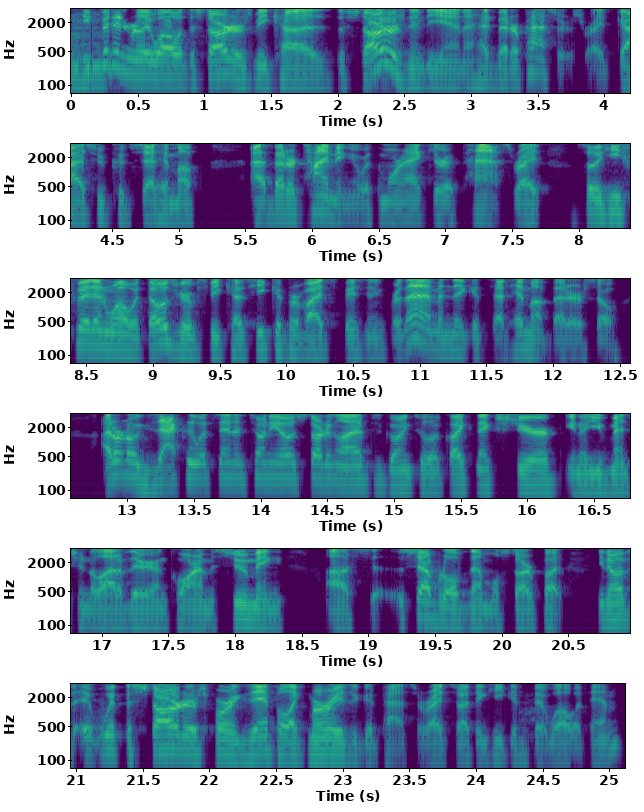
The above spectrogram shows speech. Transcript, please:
Mm-hmm. He fit in really well with the starters because the starters in Indiana had better passers, right? Guys who could set him up at better timing or with a more accurate pass, right? So he fit in well with those groups because he could provide spacing for them and they could set him up better. So I don't know exactly what San Antonio's starting lineup is going to look like next year. You know, you've mentioned a lot of their young core. I'm assuming uh, s- several of them will start, but you know, it, with the starters, for example, like Murray is a good passer, right? So I think he could fit well with him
